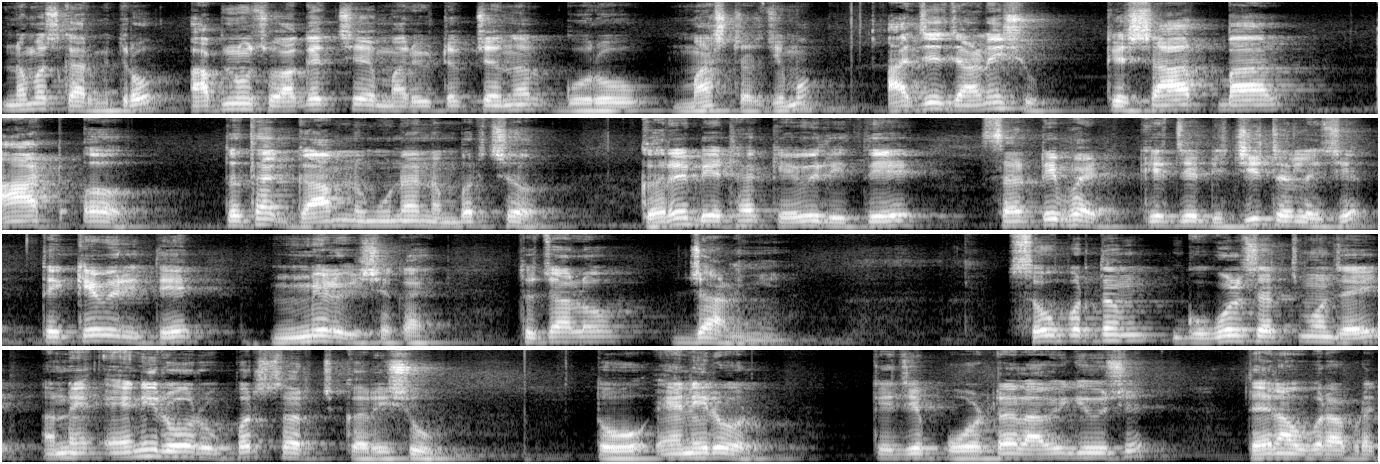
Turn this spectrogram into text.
નમસ્કાર મિત્રો, આપનું સ્વાગત છે અમારી યુટ્યુબ ચેનલ ગુરુ માસ્ટરજીમાં આજે જાણીશું કે સાત બાર આઠ અ તથા ગામ નમૂના નંબર છ ઘરે બેઠા કેવી રીતે સર્ટિફાઈડ કે જે ડિજિટલ છે તે કેવી રીતે મેળવી શકાય? તો ચાલો જાણીએ. સૌપ્રથમ ગૂગલ સર્ચમાં જઈ અને એની રોર ઉપર સર્ચ કરીશું. તો એની રોર કે જે પોર્ટલ આવી ગયું છે તેના ઉપર આપણે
